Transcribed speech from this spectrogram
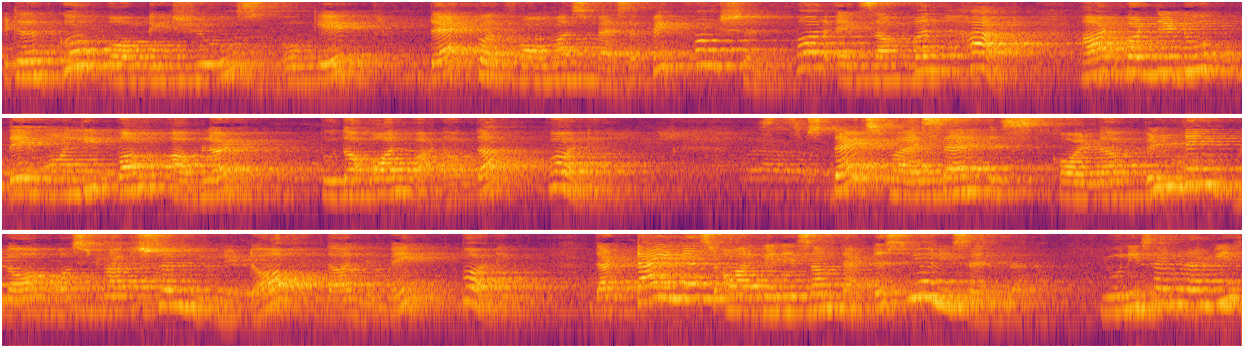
It is a group of tissues, okay, that perform a specific function. For example, heart. Heart what they do? They only pump a blood to the all part of the body. That's why cell is called a building block or structural unit of the living body. The tiniest organism that is unicellular. Unicellular means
